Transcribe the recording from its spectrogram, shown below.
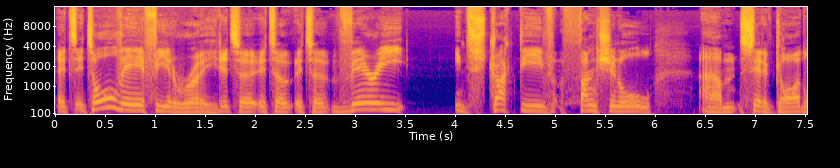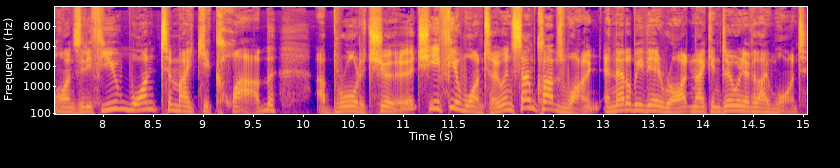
It's it's all there for you to read. It's a it's a it's a very instructive, functional um, set of guidelines that if you want to make your club a broader church, if you want to, and some clubs won't, and that'll be their right, and they can do whatever they want.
